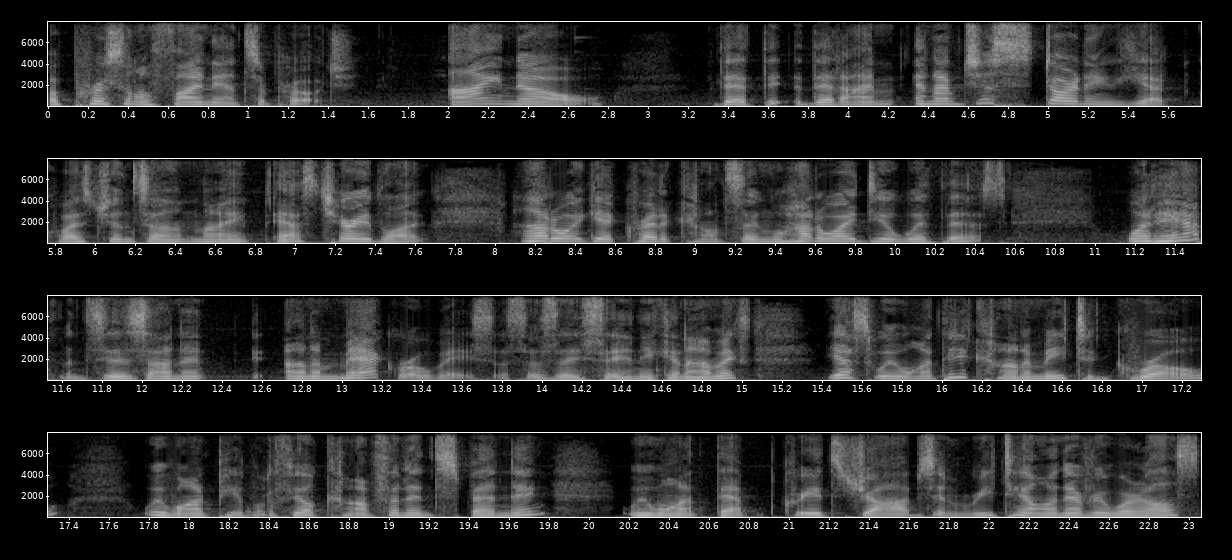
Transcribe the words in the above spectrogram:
a personal finance approach. I know that the, that I'm and I'm just starting to get questions on my Ask Terry blog. How do I get credit counseling? How do I deal with this? What happens is on a on a macro basis, as they say in economics, yes, we want the economy to grow. We want people to feel confident spending. We want that creates jobs in retail and everywhere else.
